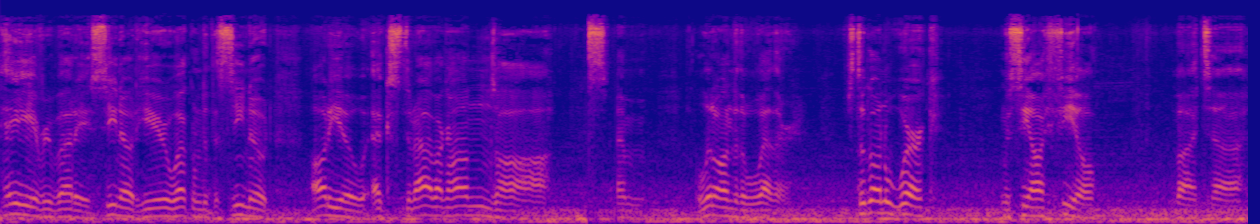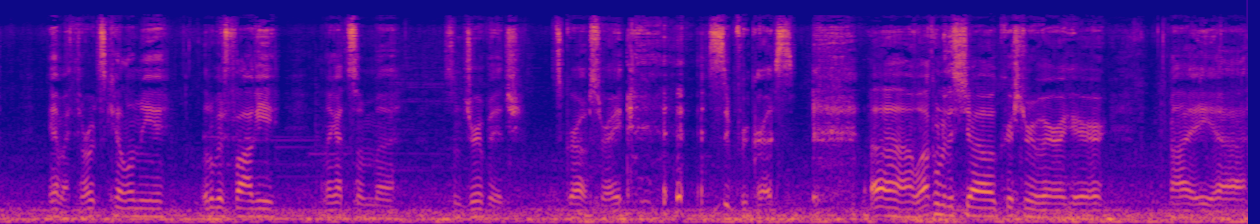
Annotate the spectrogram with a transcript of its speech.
Hey everybody, C Note here. Welcome to the C Note Audio Extravaganza. I'm a little under the weather. I'm still going to work. I'm gonna see how I feel, but uh, yeah, my throat's killing me. A little bit foggy, and I got some uh, some drippage. It's gross, right? Super gross. Uh, welcome to the show, Christian Rivera here. I uh,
